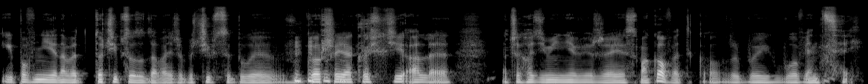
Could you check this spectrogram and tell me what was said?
i powinni je nawet do chipsów dodawać, żeby chipsy były w gorszej jakości, ale znaczy chodzi mi nie, że jest smakowe, tylko żeby ich było więcej.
